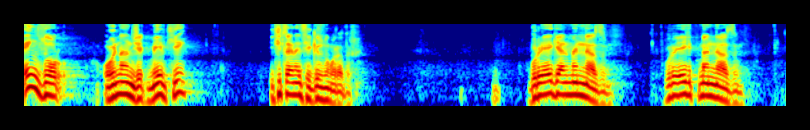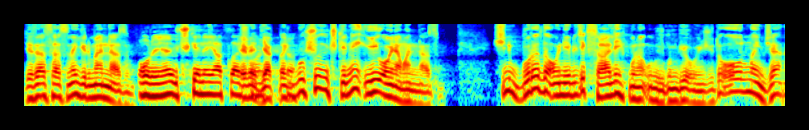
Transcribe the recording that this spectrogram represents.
En zor oynanacak mevki iki tane 8 numaradır. Buraya gelmen lazım. Buraya gitmen lazım. Ceza sahasına girmen lazım. Oraya üçgene yaklaşmak. Evet yaklaş. Bu şu üçgeni iyi oynaman lazım. Şimdi burada oynayabilecek Salih buna uygun bir oyuncuydu. O olmayınca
